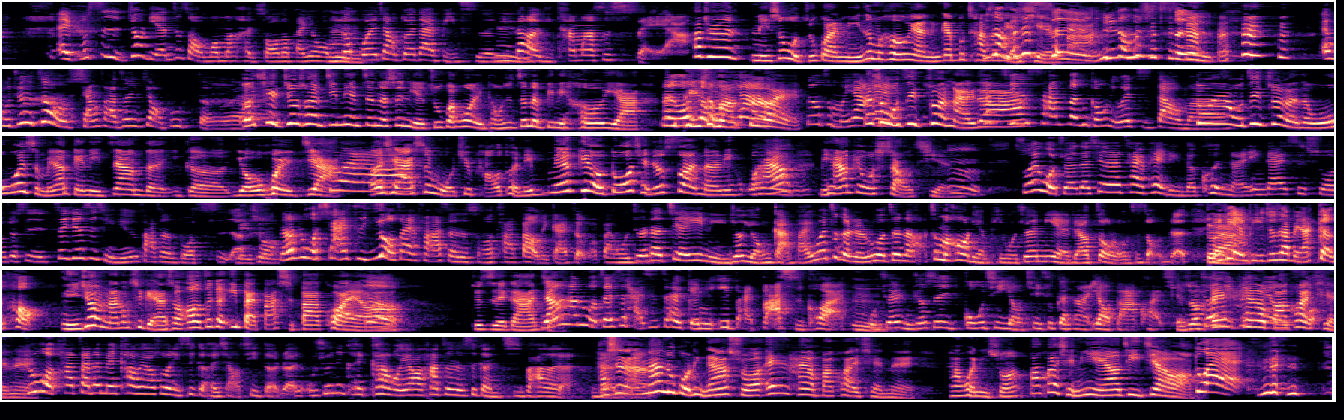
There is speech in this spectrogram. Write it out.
哎，不是，就连这种我们很熟的朋友，我们都不会这样对待彼此。你到底他妈是谁啊？他觉得你是我主管，你那么厚脸，你应该不差这点钱吧？你怎么不去死？你怎么不去死？哎、欸，我觉得这种想法真的要不得哎、欸！而且，就算今天真的是你的主管或者你同事真的比你喝呀，那凭什么？对，那又怎么样？那是我自己赚来的啊！今天三分工，你会知道吗？对啊，我自己赚来的，我为什么要给你这样的一个优惠价？对啊，而且还是我去跑腿，你你要给我多钱就算了，你我还要、嗯、你还要给我少钱？嗯。所以我觉得现在蔡佩玲的困难应该是说，就是这件事情已经是发生很多次了，没错。然后如果下一次又再发生的时候，他到底该怎么办？我觉得建议你就勇敢吧，因为这个人如果真的这么厚脸皮，我觉得你也不要纵容这种人。对啊，你脸皮就是要比他更厚，你就拿东西给他说，哦，这个一百八十八块哦。嗯就直接跟他讲，然后他如果这次还是再给你一百八十块，嗯，我觉得你就是鼓起勇气去跟他要八块钱。你说，哎，还有八块钱呢？如果他在那边靠腰说你是个很小气的人，我觉得你可以靠我腰，他真的是个很鸡巴的人。还是那如果你跟他说，哎，还有八块钱呢？他回你说八块钱你也要计较啊？对，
